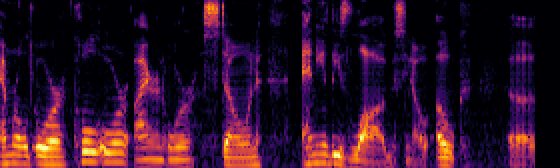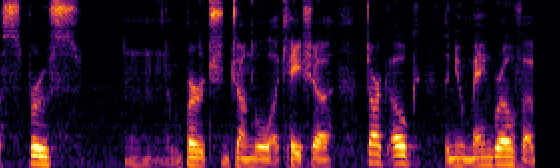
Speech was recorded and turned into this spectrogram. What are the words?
Emerald ore, coal ore, iron ore, stone, any of these logs, you know, oak, uh, spruce, mm, birch, jungle, acacia, dark oak, the new mangrove, uh,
